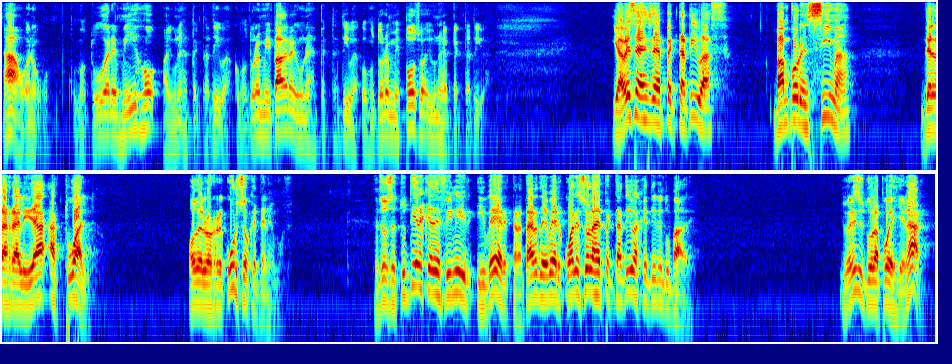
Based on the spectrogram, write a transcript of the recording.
Ah, bueno, como tú eres mi hijo, hay unas expectativas. Como tú eres mi padre, hay unas expectativas. Como tú eres mi esposo, hay unas expectativas. Y a veces esas expectativas van por encima de la realidad actual o de los recursos que tenemos. Entonces tú tienes que definir y ver, tratar de ver cuáles son las expectativas que tiene tu padre. Y ver si tú las puedes llenar.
